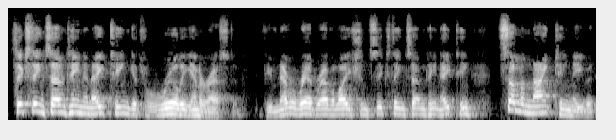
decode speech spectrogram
16, 17, and 18 gets really interesting. If you've never read Revelation 16, 17, 18, some of 19 even,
